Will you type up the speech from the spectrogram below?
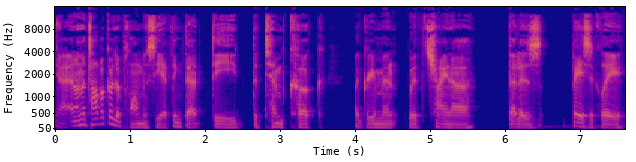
Yeah, and on the topic of diplomacy, I think that the the Tim Cook agreement with China that is basically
